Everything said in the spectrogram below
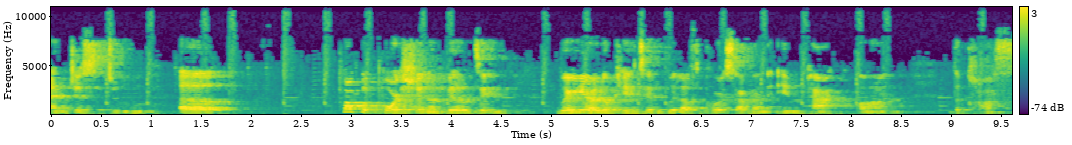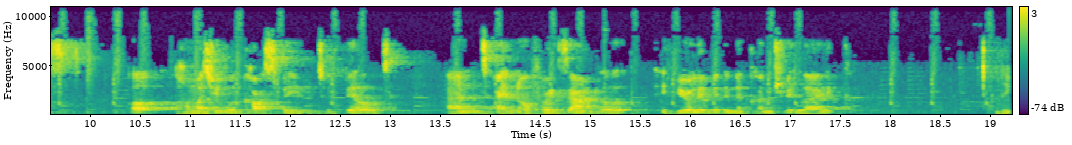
and just do a proper portion of building. Where you're located will, of course, have an impact on the cost, uh, how much it would cost for you to build. And I know, for example, if you're living in a country like the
